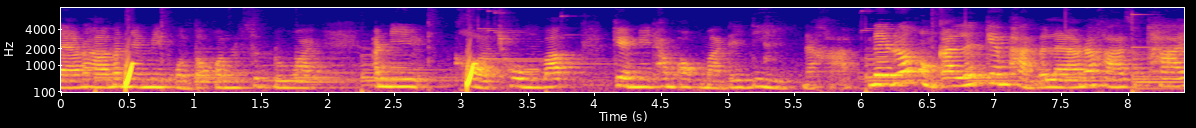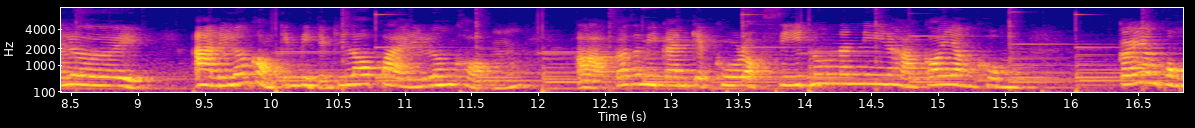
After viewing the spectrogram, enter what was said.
แล้วนะคะ มันยังมีผลต่อความรู้สึกด้วย อันนี้ขอชมว่าเกมนี้ทำออกมาได้ดีนะคะ ในเรื่องของการเล่นเกมผ่านไปแล้วนะคะ สุดท้ายเลยอ่าในเรื่องของกิมมิคอย่างที่เล่าไปในเรื่องของอ่าก็จะมีการเก็บคูร็อกซีดนู่นนั่นนี่นะคะ ก็ยังคงก็ยังคง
